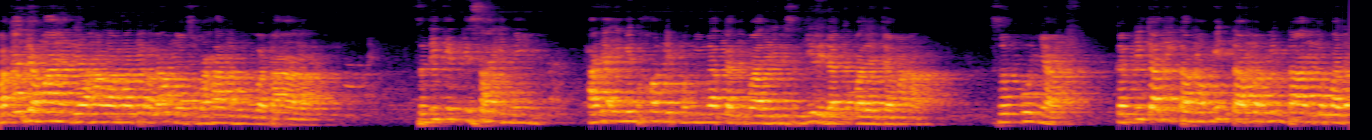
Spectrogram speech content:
Maka jamaah yang dirahmati oleh Allah Subhanahu wa taala. Sedikit kisah ini hanya ingin khotib mengingatkan kepada diri sendiri dan kepada jamaah. Sungguhnya ketika kita meminta permintaan kepada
